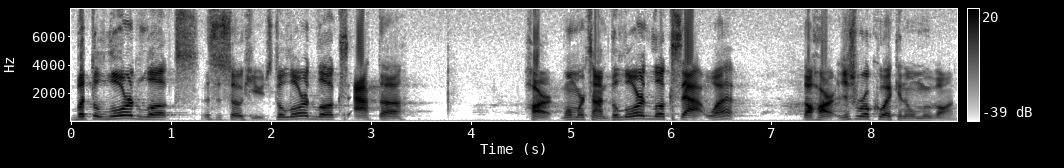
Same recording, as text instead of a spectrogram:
But the Lord looks, this is so huge. The Lord looks at the heart. One more time. The Lord looks at what? The heart. Just real quick, and then we'll move on.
